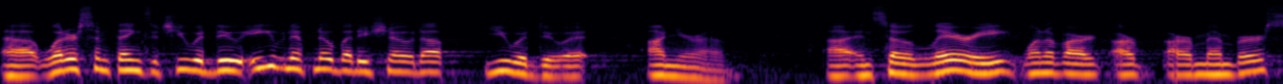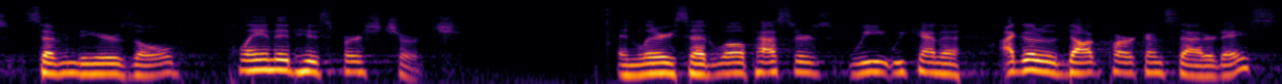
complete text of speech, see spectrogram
Uh, what are some things that you would do, even if nobody showed up, you would do it on your own? Uh, and so Larry, one of our, our, our members, 70 years old, planted his first church. And Larry said, Well, pastors, we, we kind of, I go to the dog park on Saturdays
